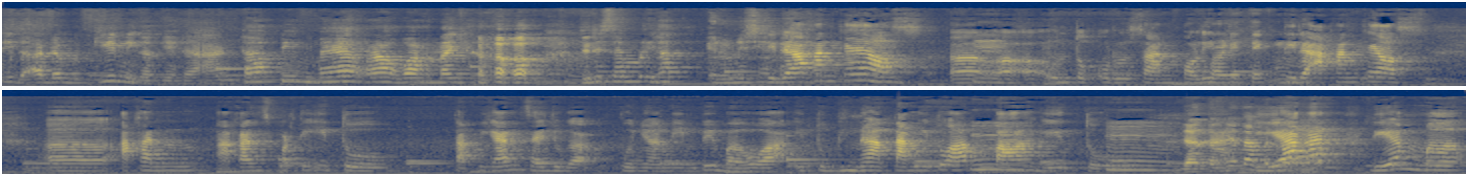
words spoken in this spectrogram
tidak ada begini katanya. Tidak ada. Tapi merah warnanya. Jadi saya melihat Indonesia tidak akan chaos uh, Hmm. uh, untuk urusan politik, Politik, hmm. tidak akan chaos Uh, akan akan seperti itu tapi kan saya juga punya mimpi bahwa itu binatang itu apa gitu Hmm. Dan ternyata Nah, dia benar. kan dia me-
